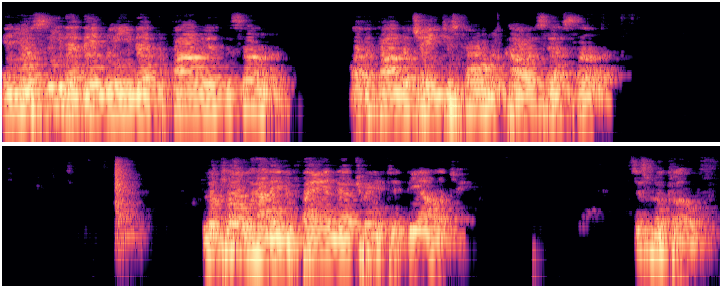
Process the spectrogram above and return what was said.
And you'll see that they believe that the Father is the Son. Or the Father changed his form and called himself Son. Look close how they define their Trinity theology. Just look close.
